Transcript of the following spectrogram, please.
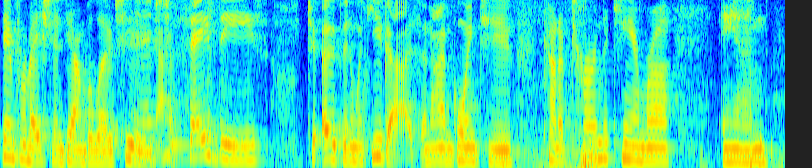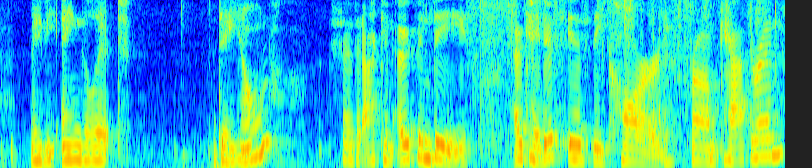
information down below too. And I have saved these to open with you guys and I'm going to kind of turn the camera and maybe angle it down so that I can open these. Okay, this is the card from Catherine.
